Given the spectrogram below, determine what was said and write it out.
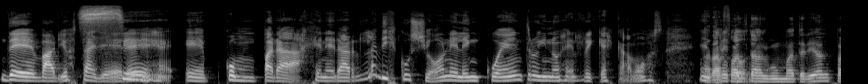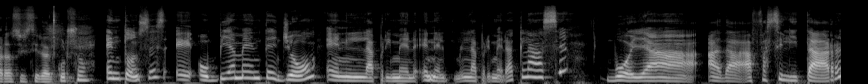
de varios talleres eh, como para generar la discusión, el encuentro y nos enriquezcamos. ¿Hará falta algún material para asistir al curso? Entonces, eh, obviamente yo en la, primer, en, el, en la primera clase voy a, a, facilitar,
